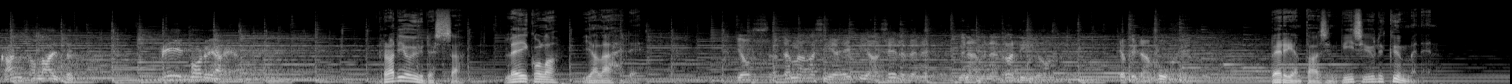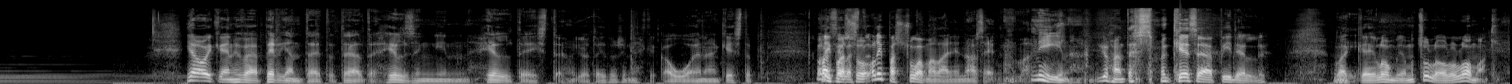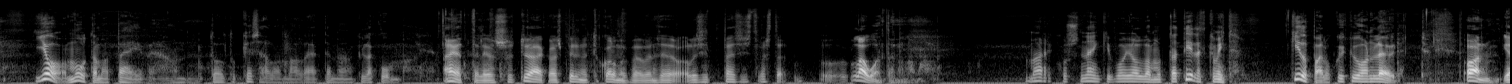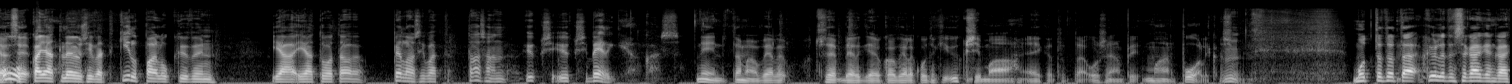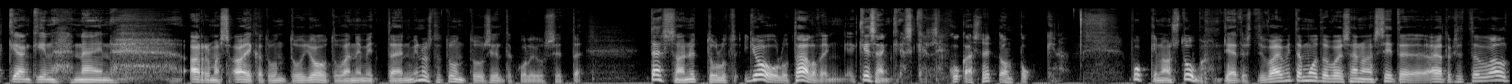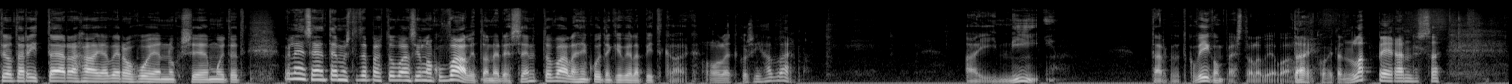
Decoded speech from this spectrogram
kansalaiset, niin Radio Yhdessä, Leikola ja Lähde. Jos tämä asia ei pian selvene, minä menen radioon ja pidän puheen. Perjantaisin 5 yli 10. Ja oikein hyvää perjantaita täältä Helsingin helteistä, joita ei tosin ehkä kauan enää kestä. Olipas, su- olipas suomalainen asenne. Niin, johan tässä on kesää pidellyt, vaikka niin. ei lomia, mutta sulla on ollut lomakin. Joo, muutama päivä on oltu kesälomalla ja tämä on kyllä kummallinen. Ajattele, jos työaika olisi pidennetty kolme päivää, niin se olisi pääsisit vasta lauantaina lomalle. Markus, näinkin voi olla, mutta tiedätkö mitä? Kilpailukyky on löydetty. On. Ja Uukajat se... löysivät kilpailukyvyn ja, ja tuota, pelasivat tasan yksi yksi Belgian kanssa. Niin, tämä on vielä se Belgia, joka on vielä kuitenkin yksi maa, eikä tota useampi maan puolikas. Mm. Mutta tota, kyllä tässä kaiken kaikkiaankin näin armas aika tuntuu joutuvan, nimittäin minusta tuntuu siltä, Kulius, että tässä on nyt tullut joulu talven kesän keskelle. Kukas nyt on pukkina? Pukkina on Stub tietysti, vai mitä muuta voi sanoa siitä ajatuksesta, että valtiolta riittää rahaa ja verohuojennuksia ja muita. Että yleensähän tämmöistä tapahtuu vain silloin, kun vaalit on edessä, ja nyt on vaaleihin kuitenkin vielä pitkä aika. Oletko ihan varma? Ai niin. Tarkoitatko viikon päästä olevia vaaleja? Tarkoitan Lappeenrannassa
